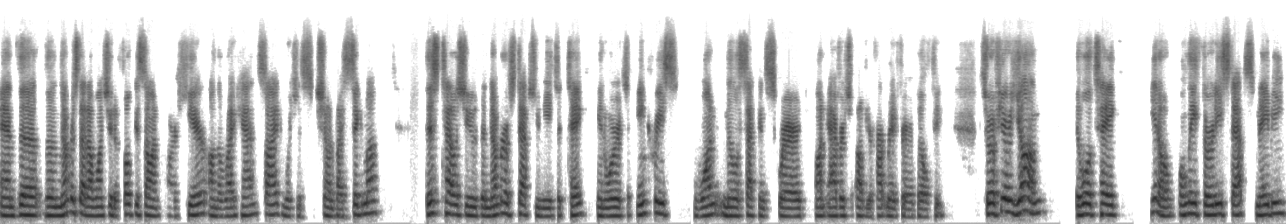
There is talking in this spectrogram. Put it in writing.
And the, the numbers that I want you to focus on are here on the right-hand side, which is shown by sigma. This tells you the number of steps you need to take in order to increase one millisecond squared on average of your heart rate variability. So if you're young, it will take, you know, only 30 steps maybe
